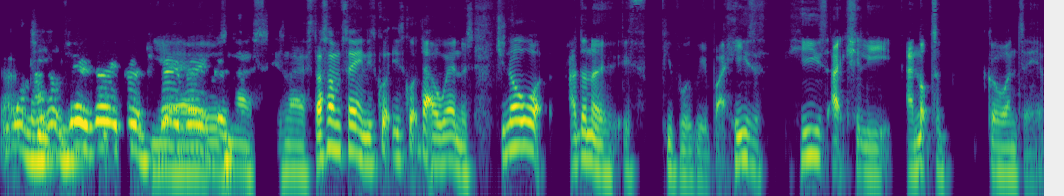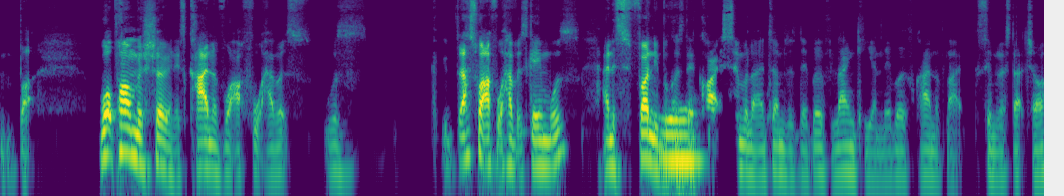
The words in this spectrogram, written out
yeah, man, that was very, very good. Very, yeah, very it was good. nice. He's nice. That's what I'm saying. He's got he's got that awareness. Do you know what? I don't know if people agree, but he's he's actually and not to go on to him, but what Palmer's showing is kind of what I thought Havertz was. That's what I thought Havertz's game was, and it's funny because they're quite similar in terms of they're both lanky and they're both kind of like similar stature.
